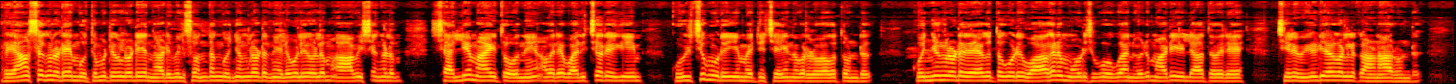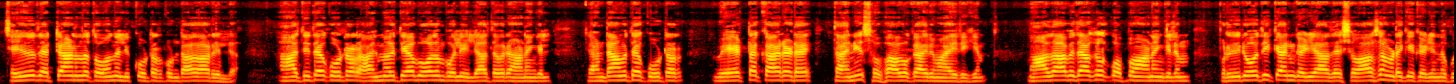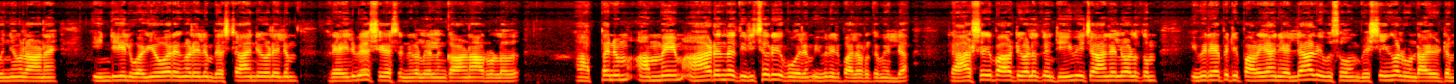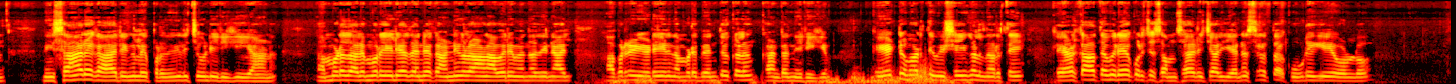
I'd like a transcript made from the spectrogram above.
പ്രയാസങ്ങളുടെയും ബുദ്ധിമുട്ടുകളുടെയും നടുവിൽ സ്വന്തം കുഞ്ഞുങ്ങളുടെ നിലവിളികളും ആവശ്യങ്ങളും ശല്യമായി തോന്നി അവരെ വലിച്ചെറിയുകയും കുഴിച്ചുമൂടുകയും മറ്റും ചെയ്യുന്നവർ ലോകത്തുണ്ട്. കുഞ്ഞുങ്ങളുടെ ദേഹത്തു കൂടി വാഹനം ഓടിച്ചു പോകുവാൻ ഒരു മടിയില്ലാത്തവരെ ചില വീഡിയോകളിൽ കാണാറുണ്ട്. ചെയ്തത് തെറ്റാണെന്ന് തോന്നൽ ഇക്കൂട്ടർക്ക് ഉണ്ടാകാറില്ല. ആദ്യത്തെ കൂട്ടർ ആത്മഹത്യാബോധം പോലെ ഇല്ലാത്തവരാണെങ്കിൽ രണ്ടാമത്തെ കൂട്ടർ വേട്ടക്കാരുടെ തനി സ്വഭാവക്കാരുമായിരിക്കും. മാതാപിതാക്കൾക്കൊപ്പമാണെങ്കിലും പ്രതിരോധിക്കാൻ കഴിയാതെ ശ്വാസമടക്കി കഴിയുന്ന കുഞ്ഞുങ്ങളാണ് ഇന്ത്യയിൽ വഴിയോരങ്ങളിലും ബസ് സ്റ്റാൻഡുകളിലും റെയിൽവേ സ്റ്റേഷനുകളിലും കാണാറുള്ളത്. അപ്പനും അമ്മയും ആരെന്ന തിരിച്ചറിവ് പോലും ഇവരിൽ പലർക്കുമില്ല. രാഷ്ട്രീയ പാർട്ടികൾക്കും ടി വി ചാനലുകൾക്കും ഇവരെപ്പറ്റി പറയാൻ എല്ലാ ദിവസവും വിഷയങ്ങളുണ്ടായിട്ടും നിസ്സാര കാര്യങ്ങളിൽ പ്രതികരിച്ചുകൊണ്ടിരിക്കുകയാണ് നമ്മുടെ തലമുറയിലെ തന്നെ കണ്ണികളാണ് അവരും എന്നതിനാൽ അവരുടെ ഇടയിൽ നമ്മുടെ ബന്ധുക്കളും കണ്ടെന്നിരിക്കും. കേട്ടുമടുത്ത് വിഷയങ്ങൾ നിർത്തി കേൾക്കാത്തവരെക്കുറിച്ച് സംസാരിച്ചാൽ ജനശ്രദ്ധ കൂടുകയേ ഉള്ളൂ.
